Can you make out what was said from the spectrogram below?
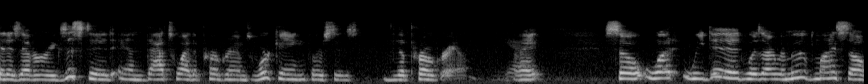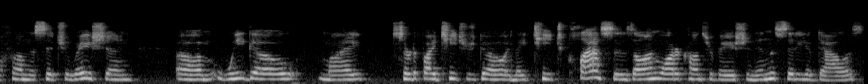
that has ever existed and that's why the program's working versus the program yeah. right so what we did was I removed myself from the situation. Um, we go, my certified teachers go, and they teach classes on water conservation in the city of Dallas.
